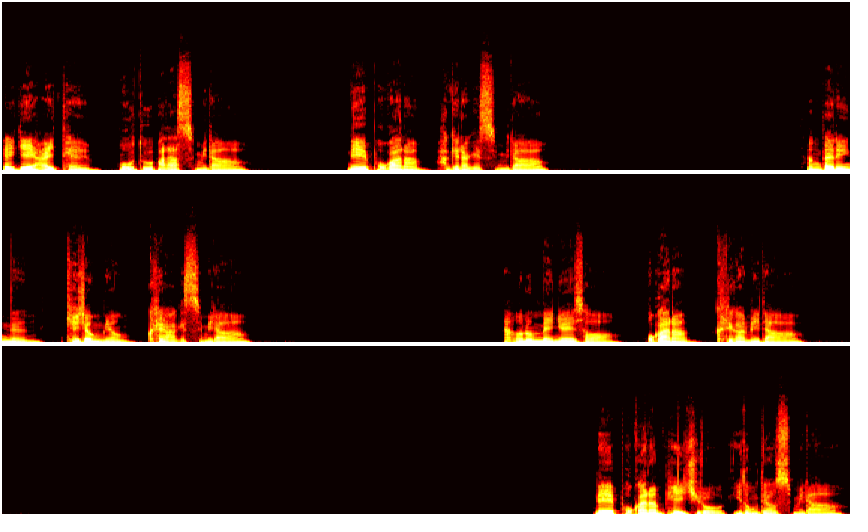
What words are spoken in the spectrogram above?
세 개의 아이템 모두 받았습니다. 내 보관함 확인하겠습니다. 상단에 있는 계정명 클릭하겠습니다. 나오는 메뉴에서 보관함 클릭합니다. 내 보관함 페이지로 이동되었습니다.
